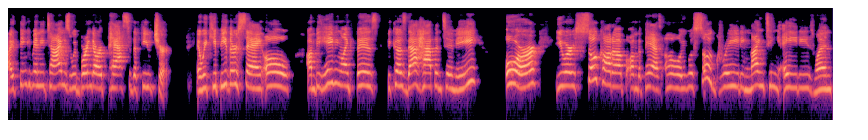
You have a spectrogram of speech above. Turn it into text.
I think many times we bring our past to the future and we keep either saying, oh, I'm behaving like this because that happened to me, or you are so caught up on the past. Oh, it was so great in 1980s when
